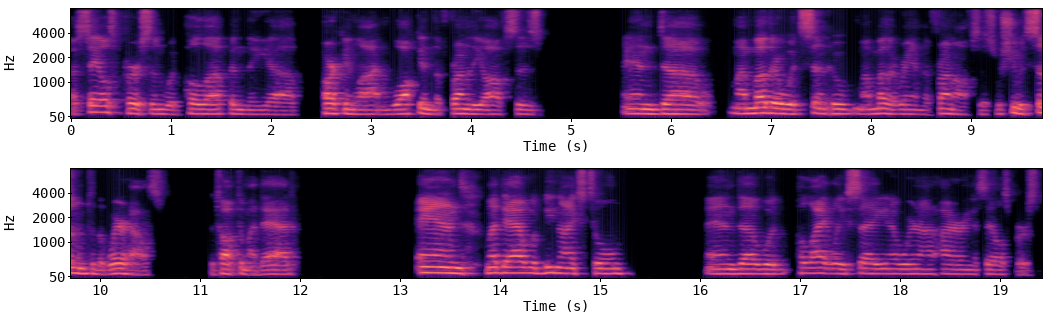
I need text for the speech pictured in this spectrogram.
a salesperson would pull up in the uh, parking lot and walk in the front of the offices and uh, my mother would send who my mother ran the front offices, she would send them to the warehouse to talk to my dad. And my dad would be nice to them and uh, would politely say, you know, we're not hiring a salesperson.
